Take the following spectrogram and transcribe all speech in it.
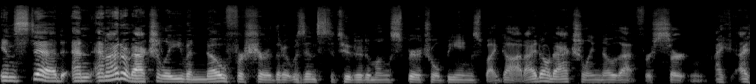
Instead, and, and I don't actually even know for sure that it was instituted among spiritual beings by God. I don't actually know that for certain. I, I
